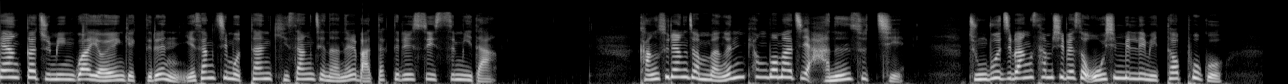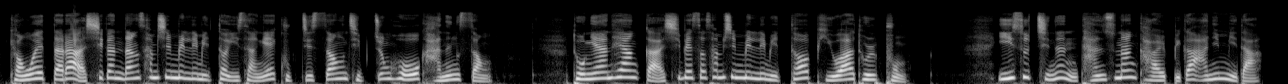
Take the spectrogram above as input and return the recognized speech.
해안가 주민과 여행객들은 예상치 못한 기상 재난을 맞닥뜨릴 수 있습니다. 강수량 전망은 평범하지 않은 수치. 중부지방 30에서 50mm 폭우, 경우에 따라 시간당 30mm 이상의 국지성 집중호우 가능성, 동해안 해안가 10에서 30mm 비와 돌풍. 이 수치는 단순한 가을비가 아닙니다.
